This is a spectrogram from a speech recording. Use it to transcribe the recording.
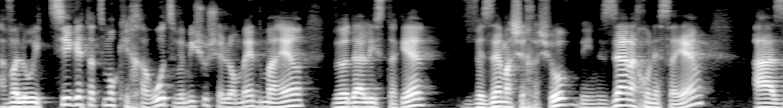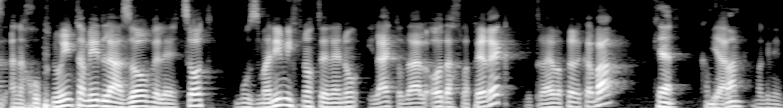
אבל הוא הציג את עצמו כחרוץ ומישהו שלומד מהר ויודע להסתגל, וזה מה שחשוב, ועם זה אנחנו נסיים. אז אנחנו פנויים תמיד לעזור ולעצות, מוזמנים לפנות אלינו. אילי, תודה על עוד אחלה פרק, נתראה בפרק הבא. כן, כמובן. יאללה, מגניב.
